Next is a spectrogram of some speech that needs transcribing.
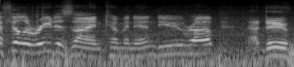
I feel a redesign coming in. Do you, Rob? I do.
